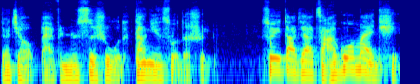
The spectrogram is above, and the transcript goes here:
要交百分之四十五的当年所得税。所以大家砸锅卖铁。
